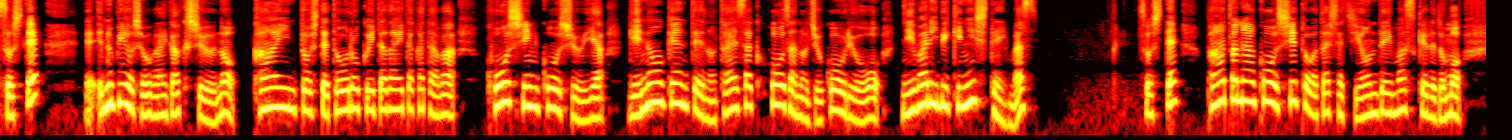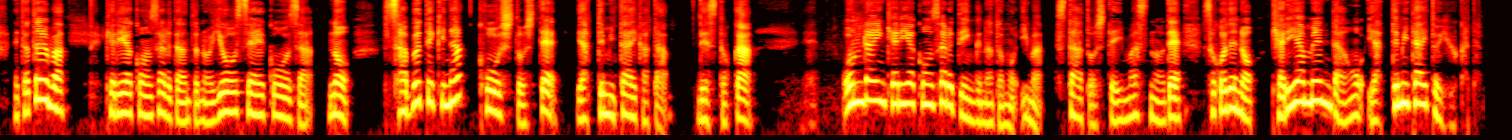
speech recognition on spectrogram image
そして、NPO 障害学習の会員として登録いただいた方は、更新講習や技能検定の対策講座の受講料を2割引きにしています。そして、パートナー講師と私たち呼んでいますけれども、例えば、キャリアコンサルタントの養成講座のサブ的な講師としてやってみたい方ですとか、オンラインキャリアコンサルティングなども今スタートしていますので、そこでのキャリア面談をやってみたいという方。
